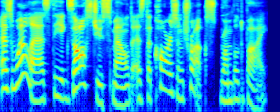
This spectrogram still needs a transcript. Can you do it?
as well as the exhaust you smelled as the cars and trucks rumbled by.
